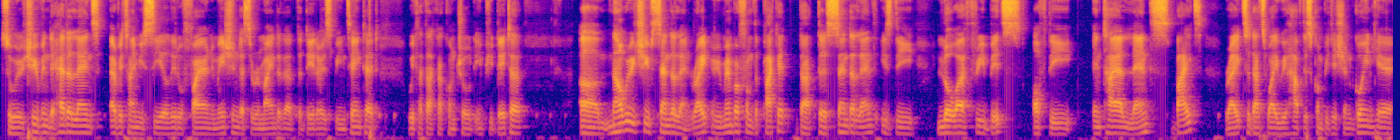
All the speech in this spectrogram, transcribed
So we're retrieving the header length. Every time you see a little fire animation, that's a reminder that the data is being tainted with attacker controlled input data. Um, now we retrieve sender length, right? And remember from the packet that the sender length is the lower three bits of the entire length byte, right? So that's why we have this computation going here.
